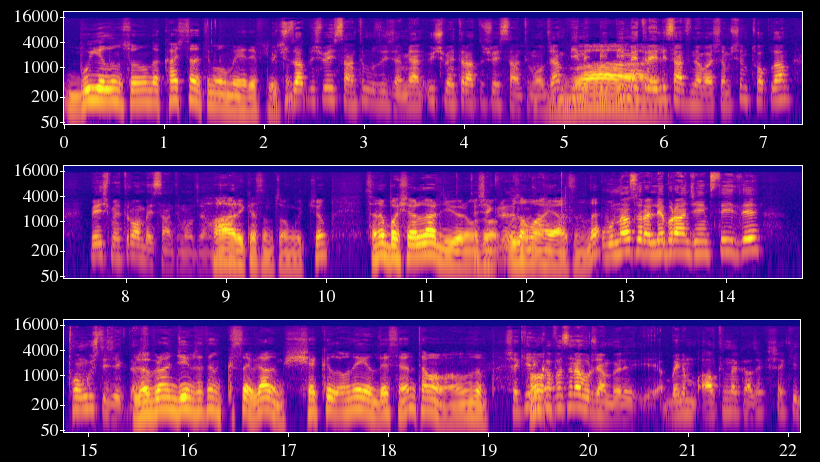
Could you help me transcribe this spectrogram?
bu- yılın sonunda kaç santim olmayı hedefliyorsun? 365 santim uzayacağım. Yani 3 metre 65 santim olacağım. 1, Vay. metre 50 santimle başlamıştım. Toplam 5 metre 15 santim olacağım. Harikasın Tonguç'um. Sana başarılar diliyorum o zaman uzama hocam. hayatında. Bundan sonra LeBron James değil de Tonguç diyecekler. LeBron James zaten kısa evladım. Shaquille O'Neal desen tamam anladım. Ama- kafasına vuracağım böyle. Benim altımda kalacak. Şakir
